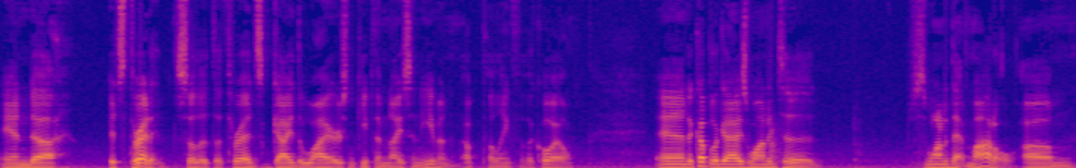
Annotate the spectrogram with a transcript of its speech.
and uh, it's threaded so that the threads guide the wires and keep them nice and even up the length of the coil. And a couple of guys wanted to wanted that model um,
